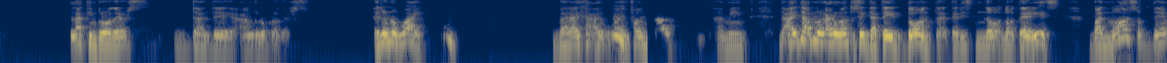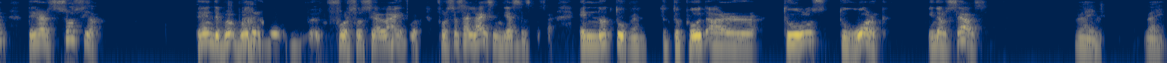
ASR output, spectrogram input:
Latin brothers than the Anglo brothers. I don't know why. But I, I, hmm. I found out. I mean, I, I don't want to say that they don't. There is no, no, there is. But most of them, they are social. Then the brotherhood for socialize for, for socializing, yes, and not to, right. to, to put our tools to work in ourselves. Right, right.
